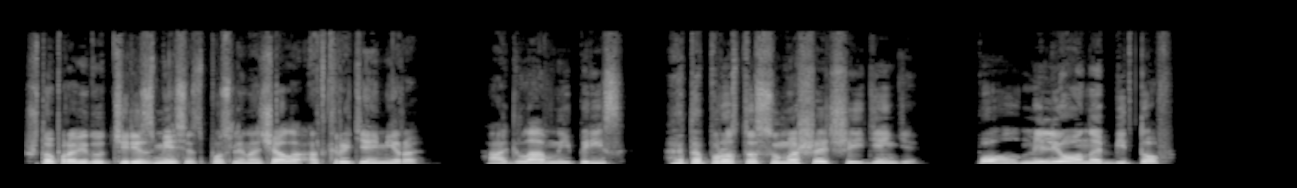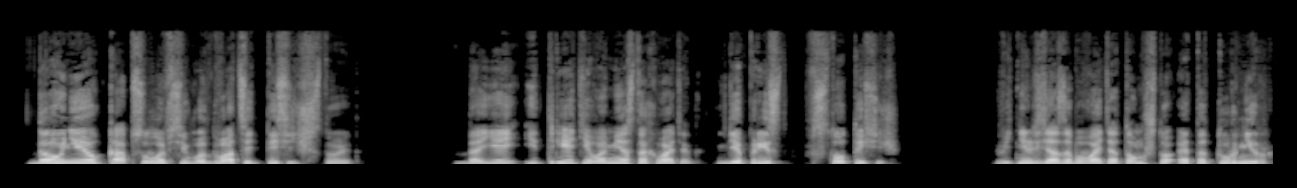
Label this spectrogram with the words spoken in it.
что проведут через месяц после начала открытия мира. А главный приз — это просто сумасшедшие деньги. Полмиллиона битов. Да у нее капсула всего 20 тысяч стоит. Да ей и третьего места хватит, где приз в 100 тысяч. Ведь нельзя забывать о том, что это турнир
